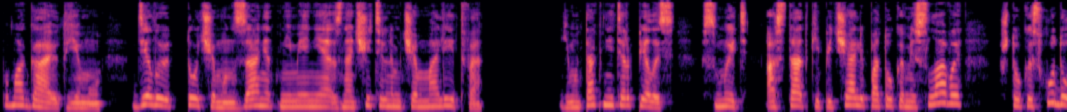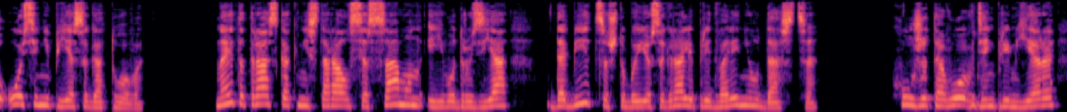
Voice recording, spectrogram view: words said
помогают ему, делают то, чем он занят, не менее значительным, чем молитва. Ему так не терпелось смыть остатки печали потоками славы, что к исходу осени пьеса готова. На этот раз, как ни старался сам он и его друзья, добиться, чтобы ее сыграли при дворе не удастся. Хуже того, в день премьеры –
